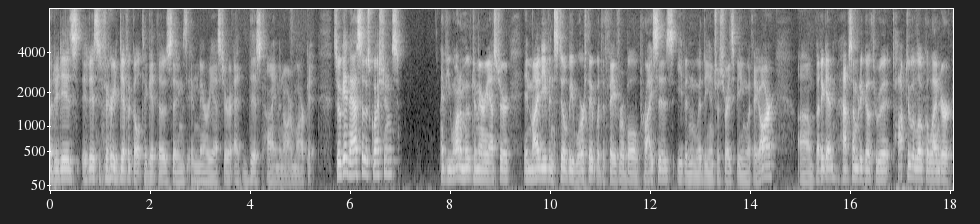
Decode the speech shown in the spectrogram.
but it is it is very difficult to get those things in Mary Esther at this time in our market. So again, ask those questions. If you want to move to Mary Esther, it might even still be worth it with the favorable prices, even with the interest rates being what they are. Um, but again, have somebody go through it, talk to a local lender,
